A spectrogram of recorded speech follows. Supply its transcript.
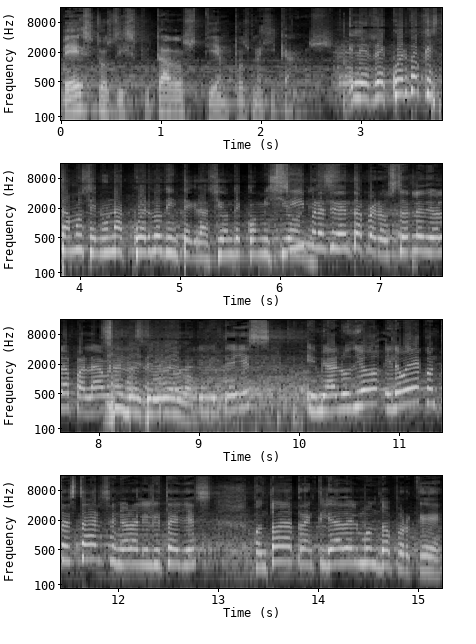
de estos disputados tiempos mexicanos. Les recuerdo que estamos en un acuerdo de integración de comisiones. Sí, Presidenta, pero usted le dio la palabra Sí, a la desde señora luego. Lili Telles y me aludió, y le voy a contestar, señora Lili Telles, con toda la tranquilidad del mundo, porque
